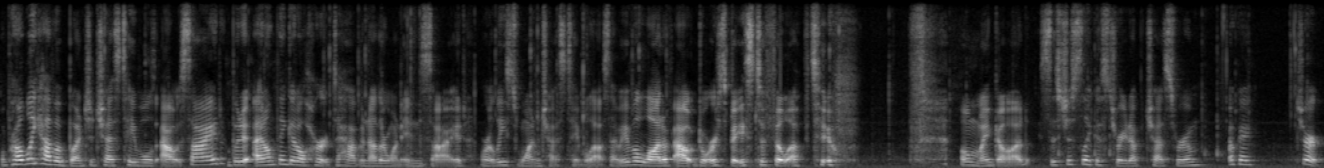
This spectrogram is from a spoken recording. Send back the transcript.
We'll probably have a bunch of chess tables outside, but I don't think it'll hurt to have another one inside, or at least one chess table outside. We have a lot of outdoor space to fill up too. oh my god. Is this just like a straight up chess room? Okay, sure.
